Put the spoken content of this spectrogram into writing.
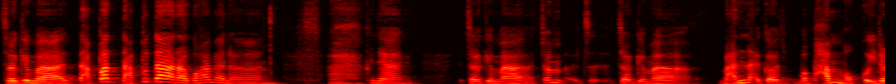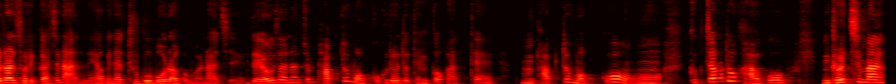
저기 막 나빠 나쁘다라고 하면은 아 그냥 저기 막 좀 저기 막 만나, 그, 뭐, 밥 먹고 이러라는 소리까지는 안 내요. 그냥 두고 보라고만 하지. 근데 여기서는 좀 밥도 먹고 그래도 될 것 같아. 음, 밥도 먹고, 어, 극장도 가고. 음, 그렇지만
